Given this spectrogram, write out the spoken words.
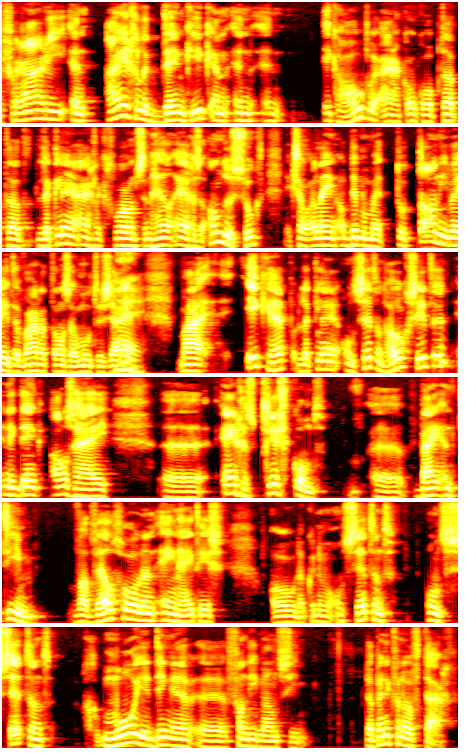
Ferrari. En eigenlijk denk ik, en, en, en ik hoop er eigenlijk ook op, dat, dat Leclerc eigenlijk gewoon zijn heel ergens anders zoekt. Ik zou alleen op dit moment totaal niet weten waar dat dan zou moeten zijn. Nee. Maar ik heb Leclerc ontzettend hoog zitten. En ik denk als hij eh, ergens terechtkomt eh, bij een team wat wel gewoon een eenheid is. Oh, dan kunnen we ontzettend, ontzettend mooie dingen eh, van die man zien. Daar ben ik van overtuigd.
